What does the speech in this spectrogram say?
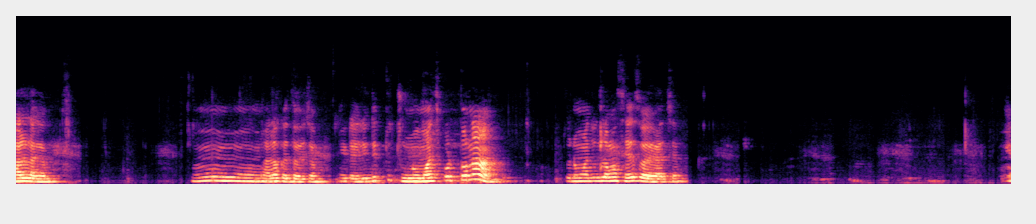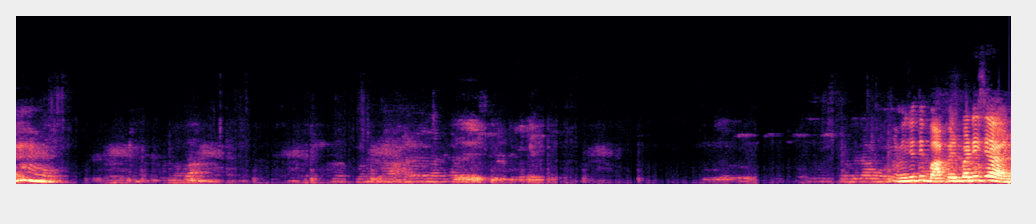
ভালো লাগে। হুম, ভালো খেতে হয়েছে। এটা যদি একটু চুনো মাছ পড়তো না, চুনো মাছগুলো আমার শেষ হয়ে গেছে। আমি যদি বাপের বাড়ি যাই,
